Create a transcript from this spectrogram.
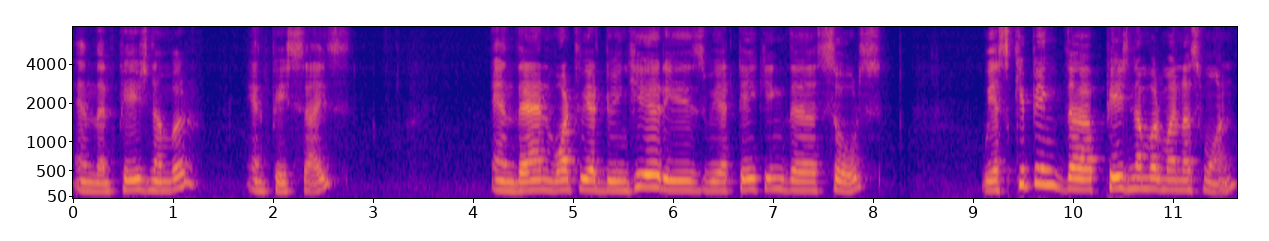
and then page number and page size. And then what we are doing here is we are taking the source. We are skipping the page number minus one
